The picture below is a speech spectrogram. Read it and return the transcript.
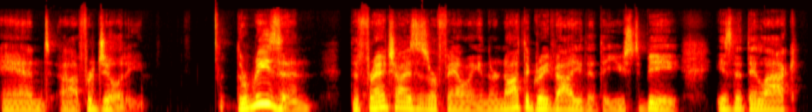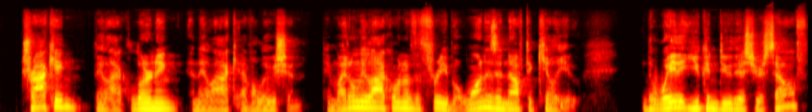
and uh, fragility. The reason that franchises are failing and they're not the great value that they used to be is that they lack tracking, they lack learning, and they lack evolution. They might only lack one of the three, but one is enough to kill you. The way that you can do this yourself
